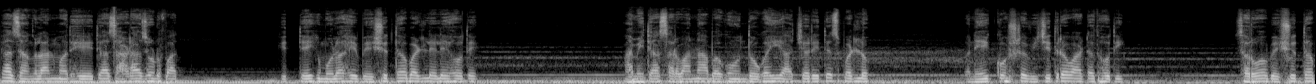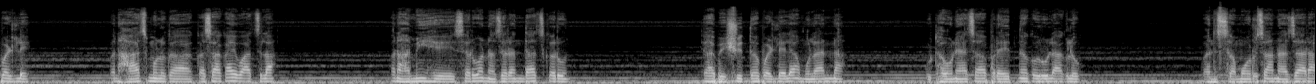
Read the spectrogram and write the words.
त्या जंगलांमध्ये त्या झाडाझुडपात कित्येक मुलं हे बेशुद्ध पडलेले होते. आम्ही त्या सर्वांना बघून दोघंही आश्चर्यतेच पडलो. पण एक गोष्ट विचित्र वाटत होती. सर्व बेशुद्ध पडले. पण हाच मुलगा कसा काय वाचला? पण आम्ही हे सर्व नजरअंदाज करून त्या बेशुद्ध पडलेल्या मुलांना उठवण्याचा प्रयत्न करू लागलो. पण समोरचा नजारा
